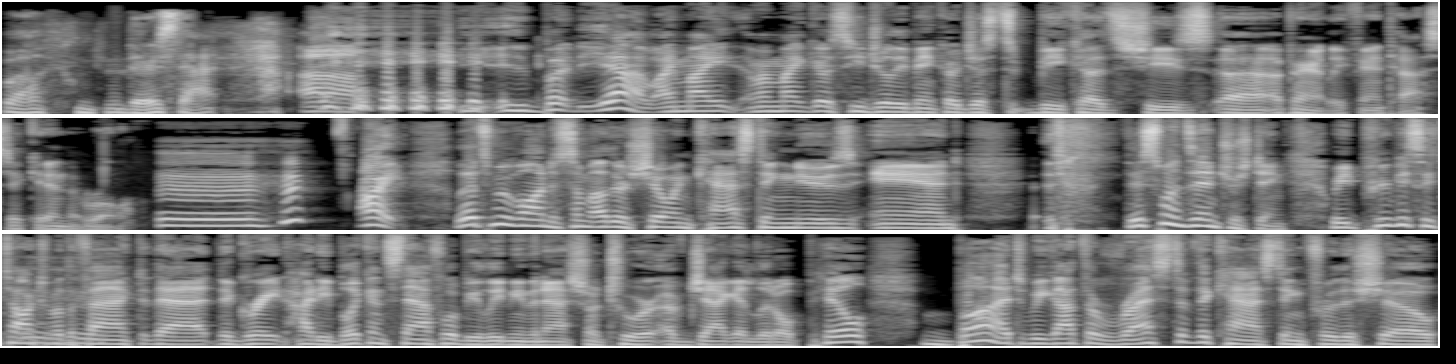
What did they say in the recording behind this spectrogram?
Well, there's that. Uh, but yeah, I might, I might go see Julie Benko just because she's uh, apparently fantastic in the role. Mm-hmm. All right, let's move on to some other show and casting news. And this one's interesting. We'd previously talked mm-hmm. about the mm-hmm. fact that the great Heidi Blickenstaff will be leading the national tour of Jagged Little Pill, but we got the rest of the casting for the show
